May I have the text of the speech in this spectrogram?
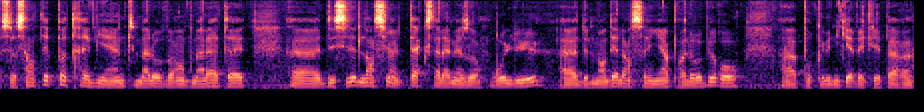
se sentaient pas très bien, mal au ventre, mal à la tête, décidaient de lancer un texte à la maison au lieu euh, de demander à l'enseignant pour aller au bureau, euh, pour communiquer avec les parents.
